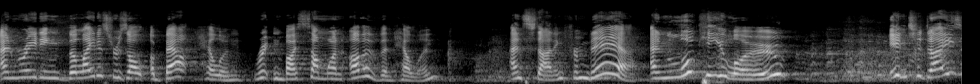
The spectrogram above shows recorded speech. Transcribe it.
and reading the latest result about Helen, written by someone other than Helen, and starting from there. And looky, Lou, in today's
